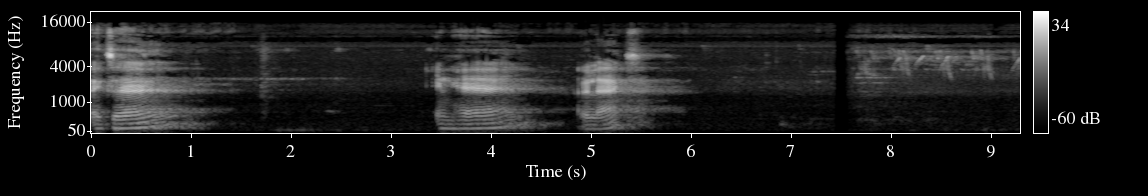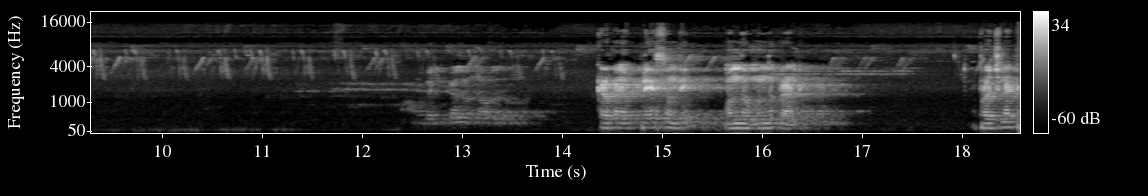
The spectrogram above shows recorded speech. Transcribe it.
Exhale. Inhale. Relax. ఇక్కడ కొంచెం ప్లేస్ ఉంది ముందు ముందుకు రండి ఇప్పుడు వచ్చినట్టు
